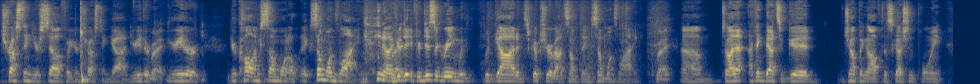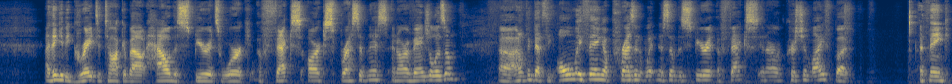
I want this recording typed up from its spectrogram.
trusting yourself or you're trusting God. You're either Right. you're either you're calling someone like someone's lying. You know, if, Right. you're, if you're disagreeing with with God and Scripture about something, someone's lying. Right. Um, so I, I think that's a good jumping off discussion point. I think it'd be great to talk about how the Spirit's work affects our expressiveness and our evangelism. Uh, I don't think that's the only thing a present witness of the Spirit affects in our Christian life, but I think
